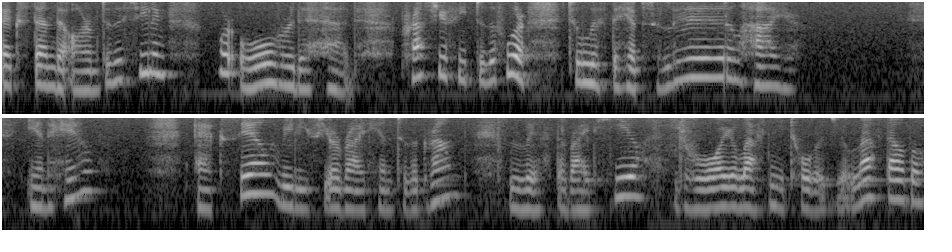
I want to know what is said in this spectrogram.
Extend the arm to the ceiling or over the head. Press your feet to the floor to lift the hips a little higher. Inhale. Exhale. Release your right hand to the ground. Lift the right heel. Draw your left knee towards your left elbow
